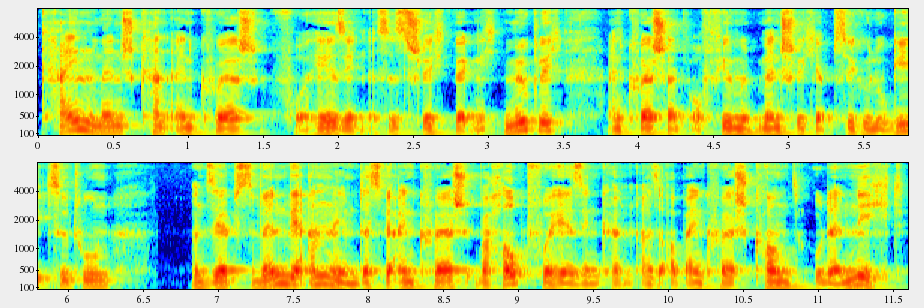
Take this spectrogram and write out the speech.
kein Mensch kann einen Crash vorhersehen. Es ist schlichtweg nicht möglich. Ein Crash hat auch viel mit menschlicher Psychologie zu tun. Und selbst wenn wir annehmen, dass wir einen Crash überhaupt vorhersehen können, also ob ein Crash kommt oder nicht,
